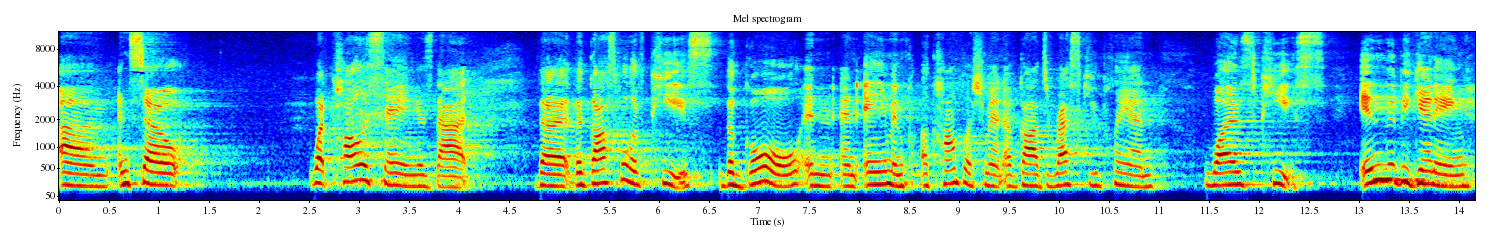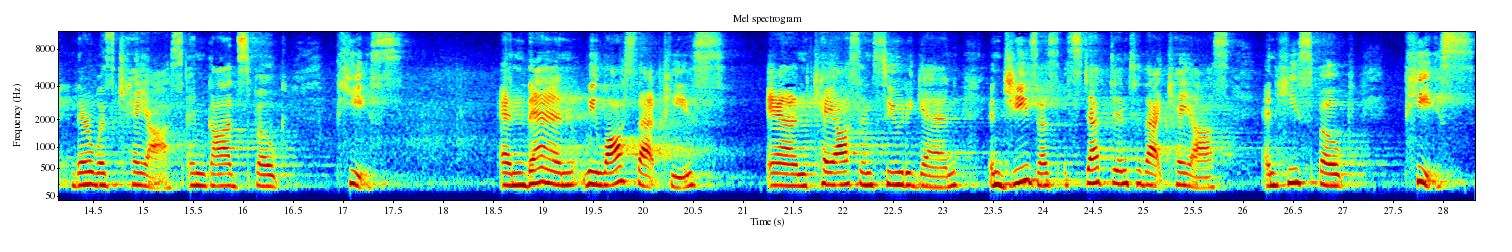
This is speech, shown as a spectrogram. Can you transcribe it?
Um, and so, what Paul is saying is that the, the gospel of peace, the goal and, and aim and accomplishment of God's rescue plan was peace. In the beginning, there was chaos, and God spoke peace. And then we lost that peace, and chaos ensued again. And Jesus stepped into that chaos and he spoke peace.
